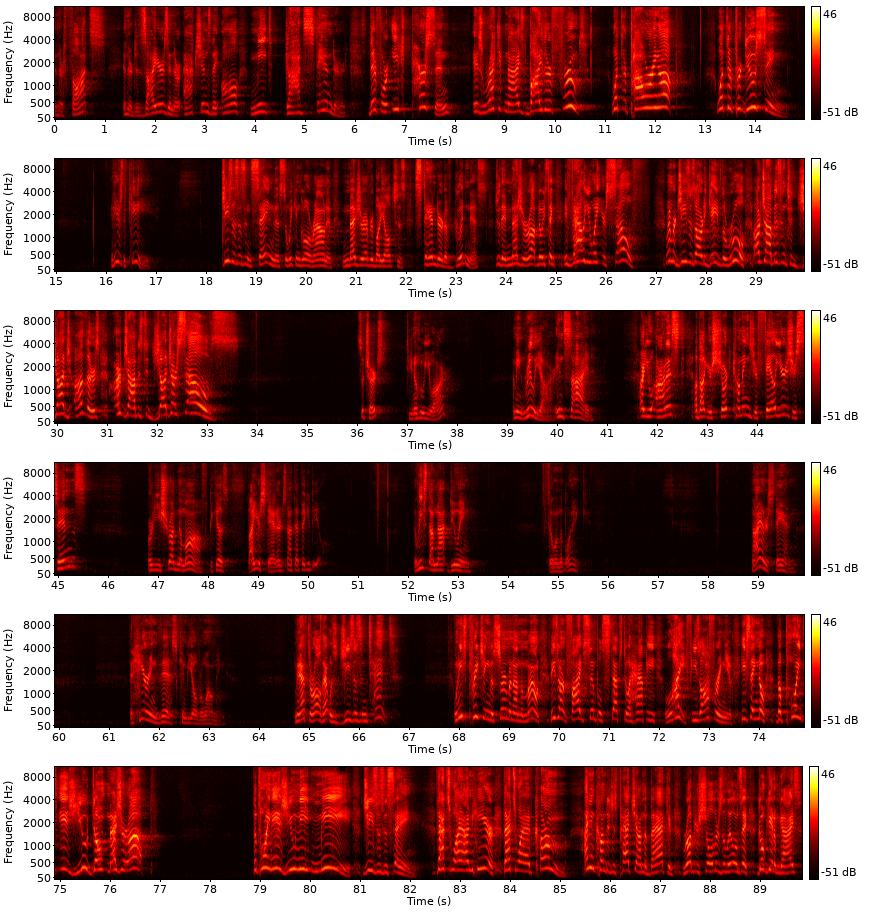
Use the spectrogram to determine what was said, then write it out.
in their thoughts, in their desires, in their actions, they all meet God's standard. Therefore, each person is recognized by their fruit, what they're powering up, what they're producing. And here's the key Jesus isn't saying this so we can go around and measure everybody else's standard of goodness. Do they measure up? No, he's saying evaluate yourself. Remember, Jesus already gave the rule. Our job isn't to judge others, our job is to judge ourselves. So, church, do you know who you are? I mean, really are, inside. Are you honest about your shortcomings, your failures, your sins? Or do you shrug them off because, by your standard, it's not that big a deal? At least I'm not doing fill in the blank. Now, I understand that hearing this can be overwhelming. I mean, after all, that was Jesus' intent. When he's preaching the Sermon on the Mount, these aren't five simple steps to a happy life he's offering you. He's saying, no, the point is you don't measure up. The point is you need me, Jesus is saying. That's why I'm here. That's why I've come. I didn't come to just pat you on the back and rub your shoulders a little and say, go get them, guys.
